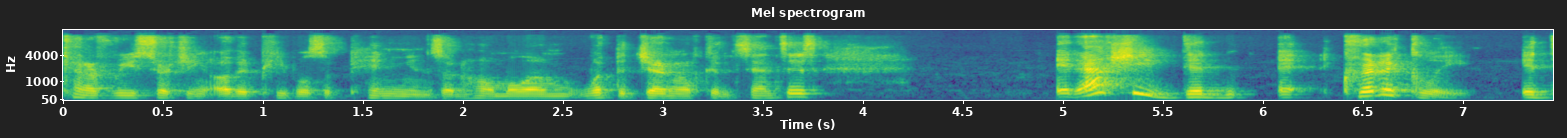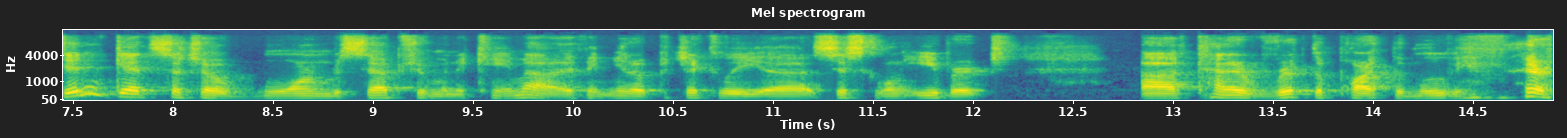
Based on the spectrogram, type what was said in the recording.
kind of researching other people's opinions on Home Alone, what the general consensus. It actually didn't critically. It didn't get such a warm reception when it came out. I think you know, particularly uh, Siskel and Ebert, uh, kind of ripped apart the movie in their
